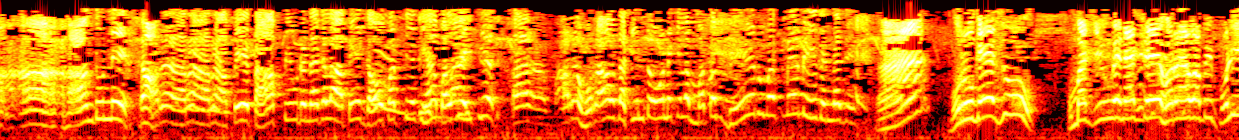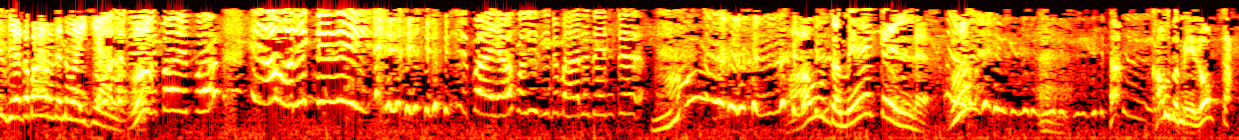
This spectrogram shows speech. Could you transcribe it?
හාන්දුන්නේ අර අර අර අපේ තාප්පේ උඩ නැගලා අපේ ගවපට්ටිය දිහා බලා හිටිය අර හොරාව දකින්න ඕන කියලා මට බේරුවක් නෑ මේ දෙන්නගේ. ආ මුරුගේසු උඹ කිව්වේ නැද්ද හොරාව අපි පොලිසියට බාර දෙනවයි කියලා? එපා එපා. එයා හොරෙක් නෙවෙයි. එපා එයා පොලිසියට බාර දෙන්න. කවුද මේ කෙල්ල? කවුද මේ ලොක්කා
